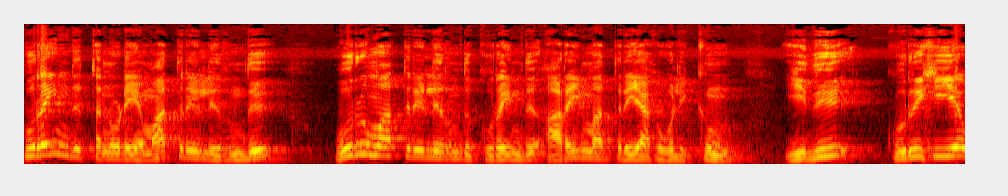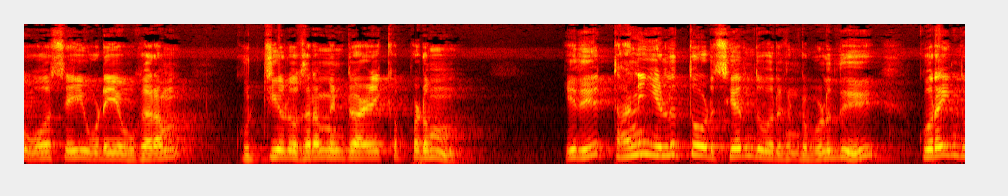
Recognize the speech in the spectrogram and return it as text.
குறைந்து தன்னுடைய மாத்திரையிலிருந்து ஒரு மாத்திரையிலிருந்து குறைந்து அரை மாத்திரையாக ஒலிக்கும். இது குறுகிய ஓசை உடைய உகரம் குற்றியலுகரம் என்று அழைக்கப்படும். இது தனி எழுத்தோடு சேர்ந்து வருகின்ற பொழுது குறைந்து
